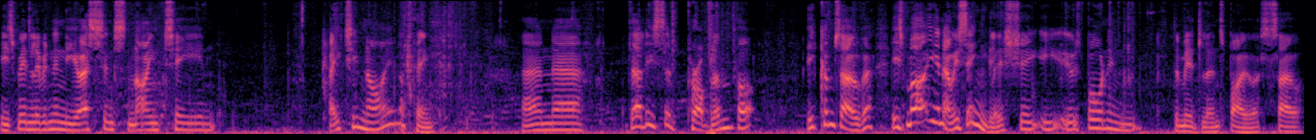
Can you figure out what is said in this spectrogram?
He's been living in the US since 1989, I think. And uh, that is a problem, but he comes over. He's, mar- you know, he's English. He, he, he was born in the Midlands by us, so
